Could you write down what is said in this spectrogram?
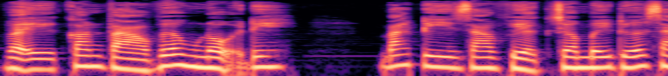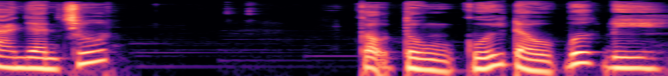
Vậy con vào với ông nội đi, bác đi giao việc cho mấy đứa gia nhân chút. Cậu Tùng cúi đầu bước đi,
